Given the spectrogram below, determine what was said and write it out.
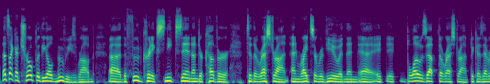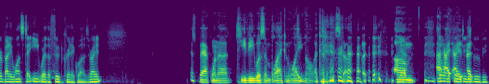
that's like a trope of the old movies, Rob. Uh, the food critic sneaks in undercover to the restaurant and writes a review, and then uh, it it blows up the restaurant because everybody wants to eat where the food critic was, right? It's back when uh, TV was in black and white and all that kind of stuff. But um, yeah, I, I, I, movie.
